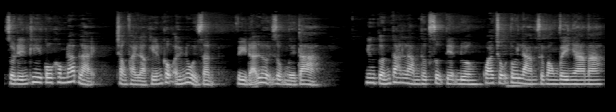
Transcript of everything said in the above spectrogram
rồi đến khi cô không đáp lại, chẳng phải là khiến cậu ấy nổi giận vì đã lợi dụng người ta. Nhưng Tuấn tan làm thực sự tiện đường qua chỗ tôi làm rồi vòng về nhà mà.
